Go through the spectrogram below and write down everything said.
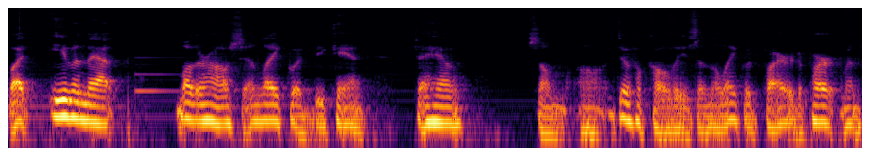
but even that mother house in Lakewood began to have some uh, difficulties, and the Lakewood Fire Department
